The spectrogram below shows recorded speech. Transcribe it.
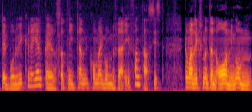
det borde vi kunna hjälpa er så att ni kan komma igång med det. Det är ju fantastiskt. De hade liksom inte en aning om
